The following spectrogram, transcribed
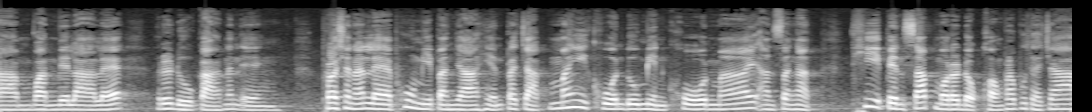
ามวันเวลาและฤดูกาลนั่นเอง เพราะฉะนั้นแลผู้มีปัญญาเห็นประจักษ์ไม่ควรดูหมิ่นโคนไม้อันสงัด ที่เป็นทรัพย์มรดกของพระพุทธเจ้า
